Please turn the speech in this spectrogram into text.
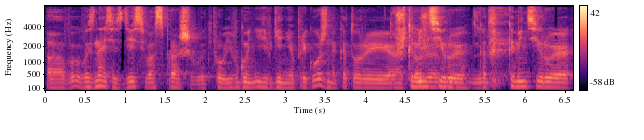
вы знаете, здесь вас спрашивают про Евгения, Пригожина, который, да комментируя, же... комментируя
